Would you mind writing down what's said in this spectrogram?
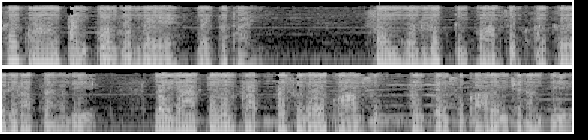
คือความปั่นป่วนรวนเวในพระไทยทรงหวนรึกถึงความสุขอันเคยได้รับในอดีตและอยากจะหวนกลับไปเสมอความสุขอันเป็นสุขารมเช่นนั้นอีก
